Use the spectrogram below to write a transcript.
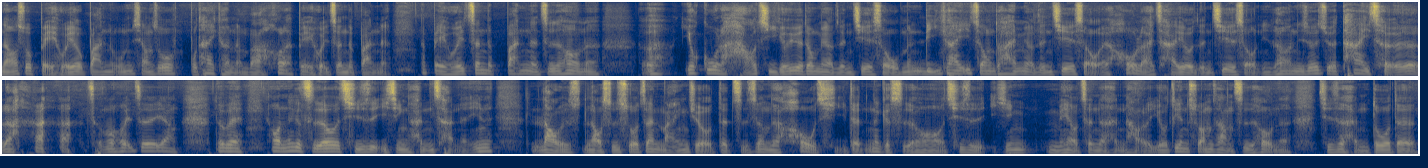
然后说北回又搬了，我们想说不太可能吧。后来北回真的搬了，那北回真的搬了之后呢？呃。又过了好几个月都没有人接手，我们离开一中都还没有人接手，哎，后来才有人接手，你知道？你就觉得太扯了，哈哈，怎么会这样？对不对？哦，那个时候其实已经很惨了，因为老老实说，在马英九的执政的后期的那个时候，其实已经没有真的很好了。油电双涨之后呢，其实很多的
